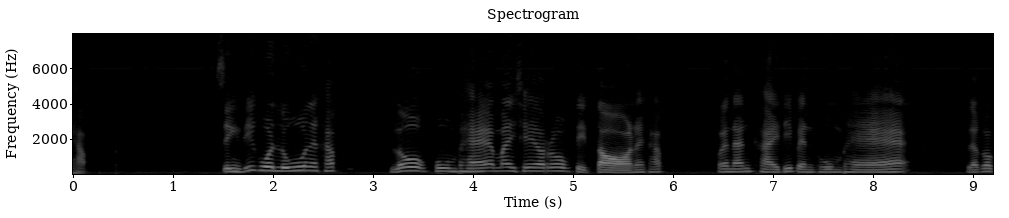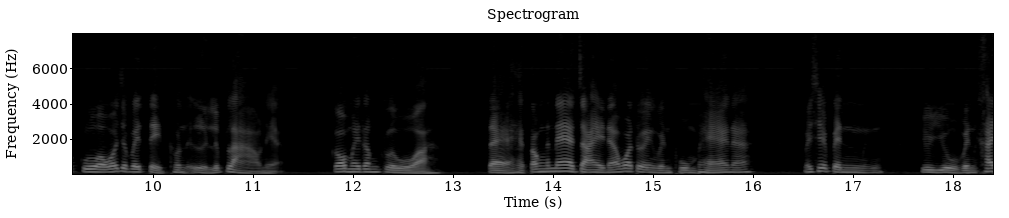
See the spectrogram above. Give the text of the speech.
ครับ สิ่งที่ควรรู้นะครับโรคภูมิแพ้ไม่ใช่โรคติดต่อนะครับ เพราะนั้นใครที่เป็นภูมิแพ้ แล้วก็กลัวว่าจะไปติดคนอื่นหรือเปล่าเนี่ย ก็ไม่ต้องกลัว แต่ต้องแน่ใจนะว่าตัวเองเป็นภูมิแพ้นะ ไม่ใช่เป็น อยู่ๆเป็นไข้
